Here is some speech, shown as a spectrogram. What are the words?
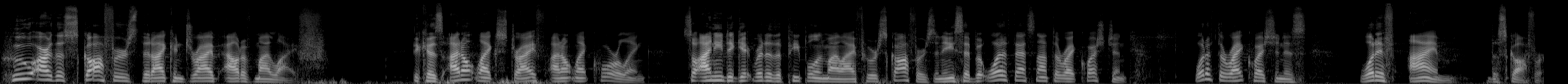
Who are the scoffers that I can drive out of my life? Because I don't like strife, I don't like quarreling. So I need to get rid of the people in my life who are scoffers. And he said, But what if that's not the right question? What if the right question is, what if I'm the scoffer?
